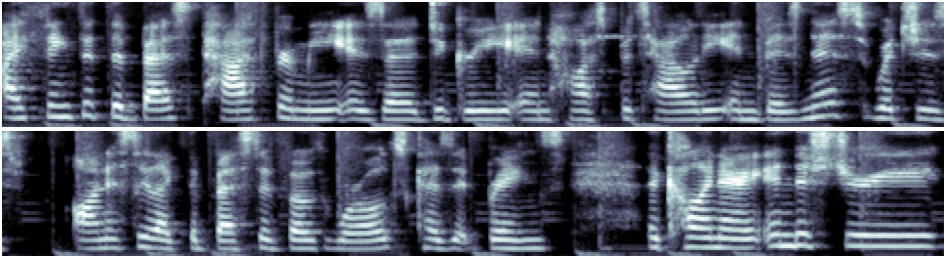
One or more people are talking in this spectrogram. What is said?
I think that the best path for me is a degree in hospitality and business, which is honestly like the best of both worlds because it brings the culinary industry,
